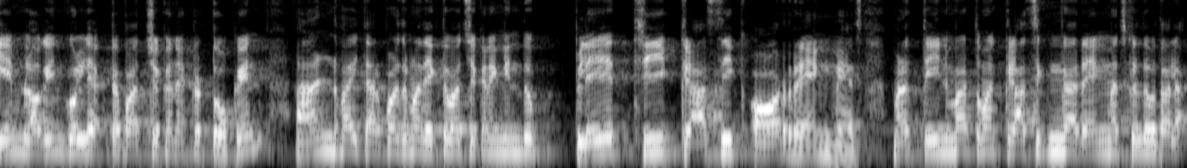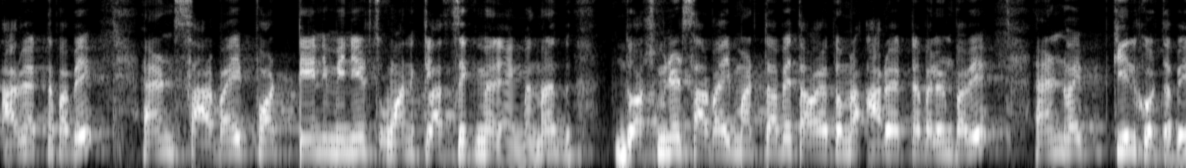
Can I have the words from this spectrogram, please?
গেম লগ ইন করলে একটা পাচ্ছ, এখানে একটা টোকেন অ্যান্ড ভাই, তারপরে তোমরা দেখতে পাচ্ছ, এখানে কিন্তু play three classic or rank match মানে তিনবার তোমার ক্লাসিক কিংবা র্যাঙ্ক ম্যাচ খেলতে হবে, তাহলে আরও একটা পাবে। And survive for ten minutes one classic কিংবা র্যাঙ্ক ম্যাচ মানে দশ মিনিট সার্ভাইভ মারতে হবে, তাহলে তোমরা আরও একটা ব্যালুন পাবে। অ্যান্ড ভাই কিল করতে হবে।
